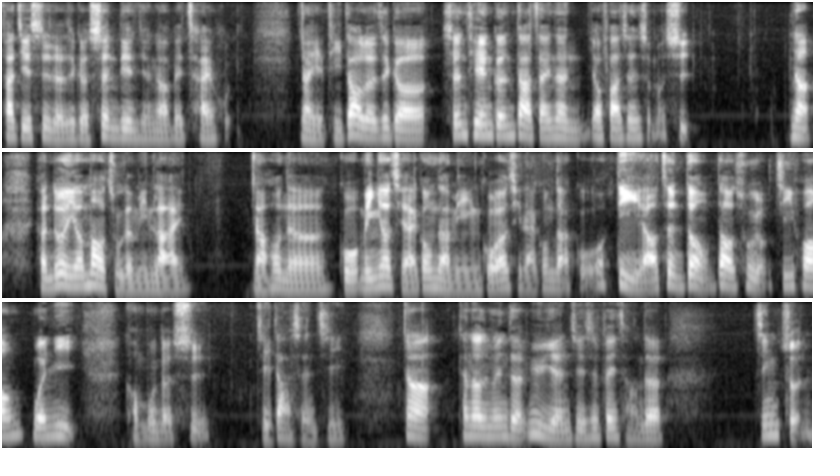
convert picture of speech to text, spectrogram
他揭示了这个圣殿将要被拆毁。那也提到了这个升天跟大灾难要发生什么事。那很多人要冒主的名来。然后呢，国民要起来攻打民，国要起来攻打国，地也要震动，到处有饥荒、瘟疫、恐怖的事、极大神机。那看到这边的预言，其实非常的精准。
